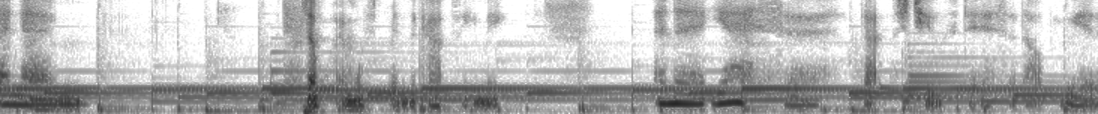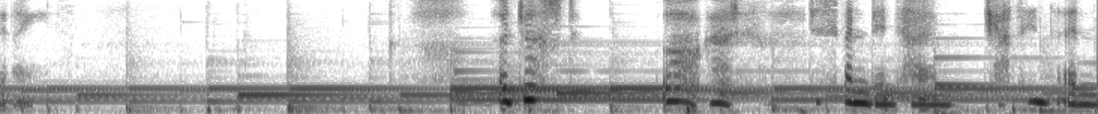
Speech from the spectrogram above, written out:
And um, I don't know why I'm whispering, the cat see me. And uh, yes, yeah, so that's Tuesday, so that'll be really nice. And just, oh, good, just spending time chatting and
